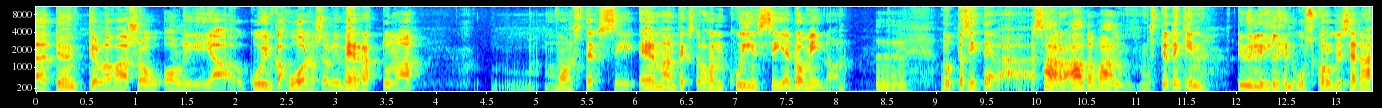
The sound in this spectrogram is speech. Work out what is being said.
ä, tönkkö lava show oli ja kuinka huono se oli verrattuna Monstersiin, en anteeksi tuohon Queensiin ja Dominoon. Mm-hmm. Mutta sitten ä, Saara Aalto vaan musta jotenkin tyylilleen uskollisena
